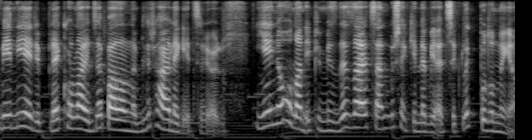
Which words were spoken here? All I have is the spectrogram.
Ve diğer iple kolayca bağlanabilir hale getiriyoruz. Yeni olan ipimizde zaten bu şekilde bir açıklık bulunuyor.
